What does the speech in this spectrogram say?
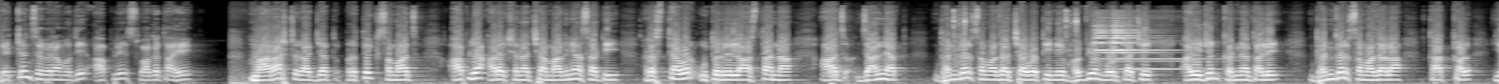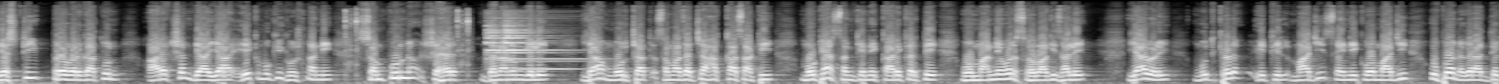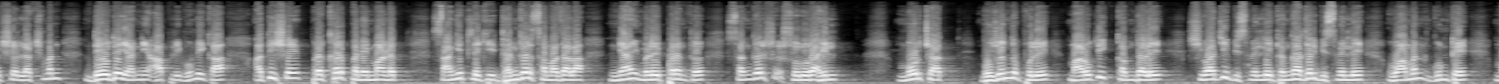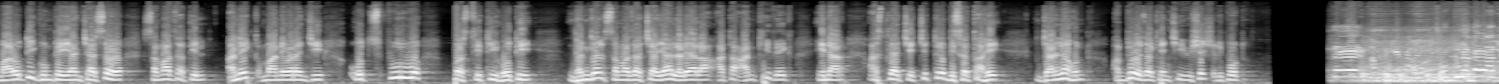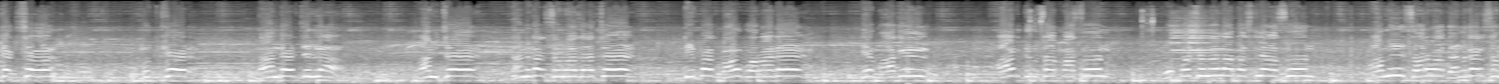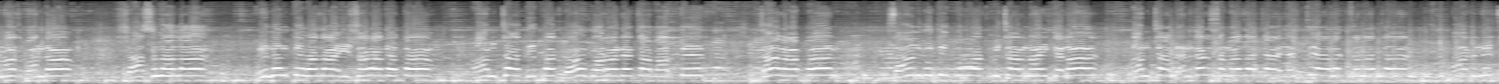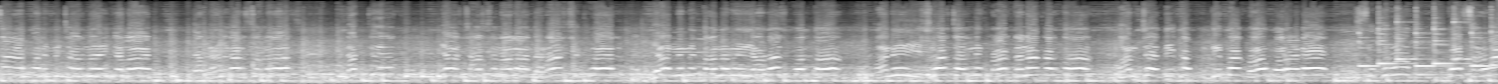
डेक्कन सेवेरामध्ये आपले स्वागत आहे. महाराष्ट्र राज्यात प्रत्येक समाज आपल्या आरक्षणाच्या मागण्यासाठी रस्त्यावर उतरलेला असताना आज जालन्यात धनगर समाजाच्या वतीने भव्य मोर्चाचे आयोजन करण्यात आले. धनगर समाजाला तात्काळ एस टी प्रवर्गातून आरक्षण द्या या एकमुखी घोषणांनी संपूर्ण शहर दणाणून गेले. या मोर्चात समाजाच्या हक्कासाठी मोठ्या संख्येने कार्यकर्ते व मान्यवर सहभागी झाले. यावेळी मुदखेड येथील माजी सैनिक व माजी उपनगराध्यक्ष लक्ष्मण देवदे यांनी आपली भूमिका अतिशय प्रखरपणे मांडत सांगितले की धनगर समाजाला न्याय मिळेपर्यंत संघर्ष सुरू राहील. मोर्चात भुजंग फुले मारुती कमदळे शिवाजी बिस्मिल्ले गंगाधर बिस्मिल्ले वामन गुंठे मारुती गुंठे यांच्यासह समाजातील अनेक मान्यवरांची उत्स्फूर्व उपस्थिती होती. धनगर समाजाच्या या लढ्याला आता आणखी वेग येणार असल्याचे चित्र दिसत आहे. जालन्याहून अब्दुल रजाक यांची विशेष रिपोर्ट. उपनगर अध्यक्ष मुदखेड नांदेड जिल्हा आमचे धनगर समाजाचे दीपक भाऊ बोराडे हे मागील आठ दिवसापासून उपोषणाला बसले असून आम्ही सर्व धनगर समाज बांधव शासनाला विनंती वजा इशारा देतो. आमच्या दीपक भाऊ बोराडेच्या बाबतीत जर आपण सहानुभूतीपूर्वक विचार नाही केला आमच्या धनगर समाजाच्या एस टी आरक्षणाच्या मागणीचा आपण विचार नाही केला तर धनगर समाज नक्कीच या शासनाला धडा शिकवेल. या निमित्तानं मी एवढंच बोलतो आणि ईश्वर चरणी प्रार्थना करतो. आमचे दीपक दीपक भाऊ बोराडे सुखरूप व सर्व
